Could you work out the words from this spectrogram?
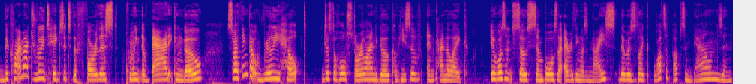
the climax really takes it to the farthest point of bad it can go. So I think that really helped just the whole storyline to go cohesive and kind of like it wasn't so simple so that everything was nice. There was like lots of ups and downs, and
